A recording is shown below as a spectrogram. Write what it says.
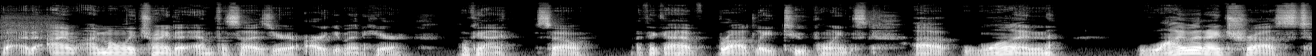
But I'm I'm only trying to emphasize your argument here. Okay. So I think I have broadly two points. Uh, one, why would I trust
